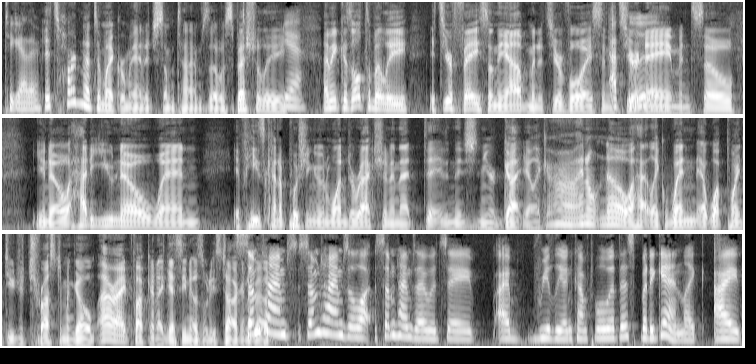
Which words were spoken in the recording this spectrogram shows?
together. It's hard not to micromanage sometimes, though, especially. Yeah. I mean, because ultimately, it's your face on the album, and it's your voice, and it's your name, and so you know, how do you know when? If he's kind of pushing you in one direction and that, and just in your gut, you're like, oh, I don't know. How, like, when, at what point do you just trust him and go, all right, fuck it, I guess he knows what he's talking about. sometimes sometimes a lot sometimes i would say i'm really uncomfortable with this but again like i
